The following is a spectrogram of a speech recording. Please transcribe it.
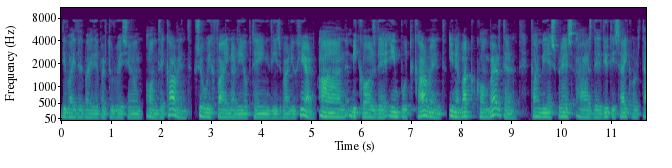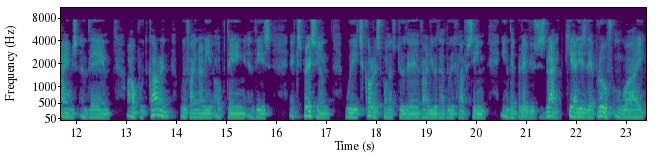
divided by the perturbation on the current. So we finally obtain this value here. And because the input current in a buck converter can be expressed as the duty cycle times the output current, we finally obtain this expression which corresponds to the value that we have seen in the previous slide. Here is the proof why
